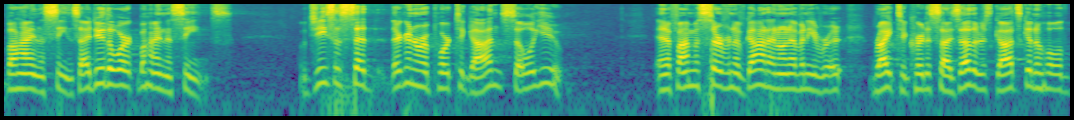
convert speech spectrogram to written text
behind the scenes. I do the work behind the scenes. Well, Jesus said they're going to report to God, and so will you. And if I'm a servant of God, I don't have any right to criticize others. God's going to hold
